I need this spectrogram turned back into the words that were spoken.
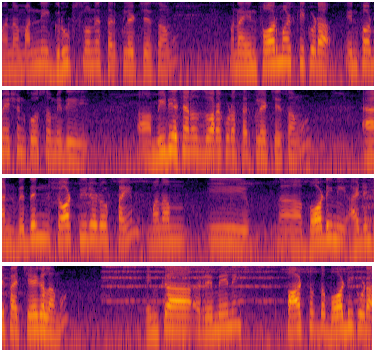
మనం అన్ని గ్రూప్స్లోనే సర్క్యులేట్ చేసాము. మన ఇన్ఫార్మర్స్కి కూడా ఇన్ఫర్మేషన్ కోసం ఇది మీడియా ఛానల్స్ ద్వారా కూడా సర్క్యులేట్ చేసాము and with in short period of time మనం ఈ బాడీని ఐడెంటిఫై చేయగలము. ఇంకా remaining parts of the body కూడా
